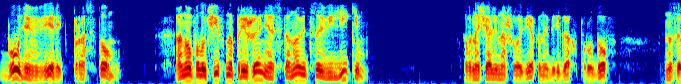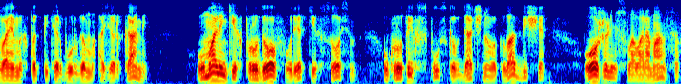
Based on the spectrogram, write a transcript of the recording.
Будем верить простому. Оно, получив напряжение, становится великим. В начале нашего века на берегах прудов, называемых под Петербургом озерками, у маленьких прудов, у редких сосен, у крутых спусков дачного кладбища ожили слова романсов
